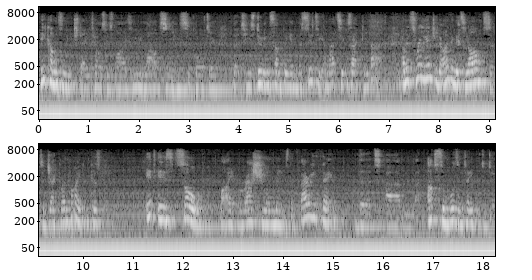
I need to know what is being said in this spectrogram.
he comes in each day tells his wife who he loves and he's supporting that he's doing something in the city. And that's exactly that. Mean it's really interesting. I think it's an answer to Jekyll and Hyde because it is solved by rational means. The very thing that um, Utterson wasn't able to do,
